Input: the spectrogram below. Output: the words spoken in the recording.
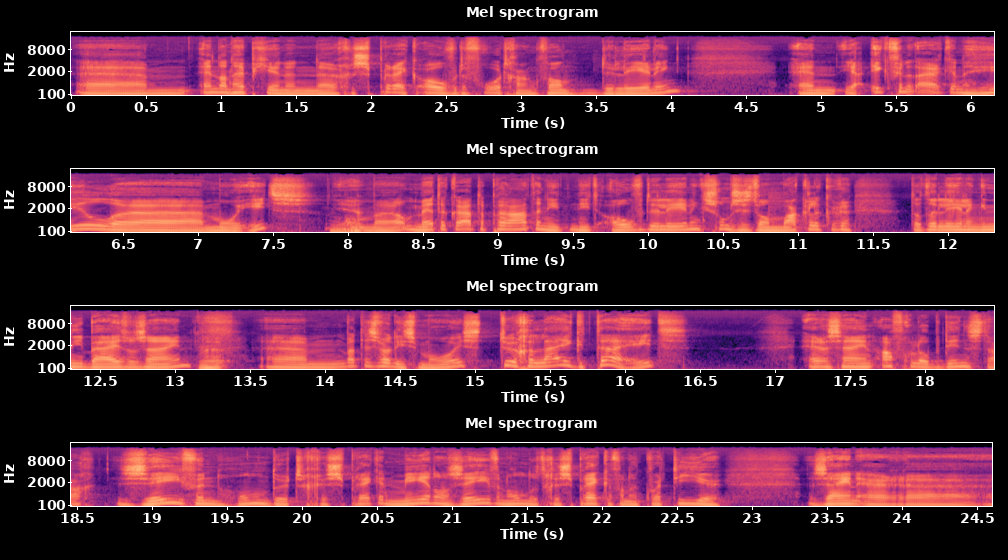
Ehm, en dan heb je een eh, gesprek over de voortgang van de leerling. En ja, ik vind het eigenlijk een heel eh, mooi iets Ja. om, eh, om met elkaar te praten, niet, niet over de leerling. Soms is het wel makkelijker dat de leerling er niet bij zal zijn. Ja. Ehm, maar het is wel iets moois. Tegelijkertijd, er zijn afgelopen dinsdag 700 gesprekken, meer dan 700 gesprekken van een kwartier zijn er, eh,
